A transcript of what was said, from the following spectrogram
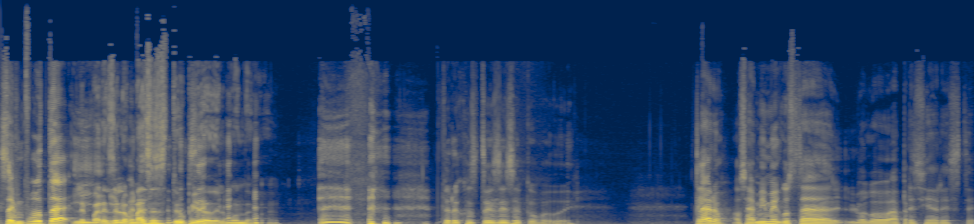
se emputa y... Le parece y lo más eso- estúpido sí. del mundo. Pero justo es eso como de... Claro, o sea, a mí me gusta luego apreciar este...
